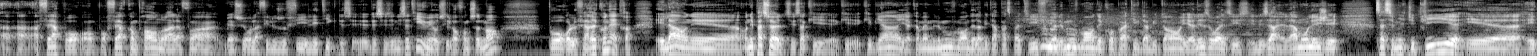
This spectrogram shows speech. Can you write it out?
à, à, faire pour pour faire comprendre à la fois bien sûr la philosophie et l'éthique de ces de ces initiatives mais aussi leur fonctionnement pour le faire reconnaître. Et là, on est, euh, on n'est pas seul. C'est ça qui, qui, qui, est bien. Il y a quand même le mouvement de l'habitat participatif, il y a le mhm. mouvement des coopératives d'habitants, il y a les oasis, et les, hameaux légers. Ça se multiplie et, euh, et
